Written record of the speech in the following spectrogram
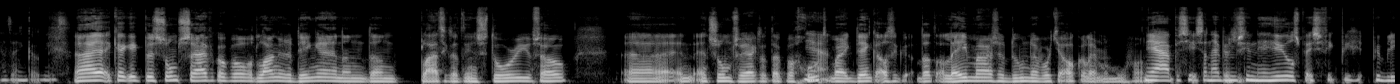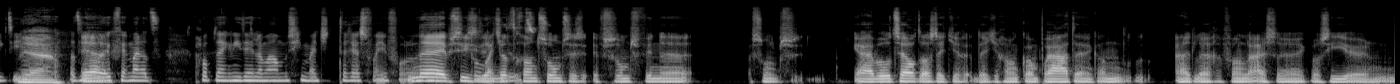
dat denk ik ook niet. Nou ja, kijk, ik soms schrijf ik ook wel wat langere dingen en dan, dan plaats ik dat in een story of zo. Eh, en, en soms werkt dat ook wel goed. Ja. Maar ik denk als ik dat alleen maar zou doen, dan word je ook alleen maar moe van. Ja, precies. Dan heb je misschien een heel specifiek pu- publiek die Ja. dat heel Ja. leuk vindt. Maar dat klopt denk ik niet helemaal misschien met de rest van je followers. Nee, precies. Ik denk dat doet. gewoon soms is, soms vinden, soms, ja, wel hetzelfde als dat je, dat je gewoon kan praten en kan uitleggen van luister, ik was hier, en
